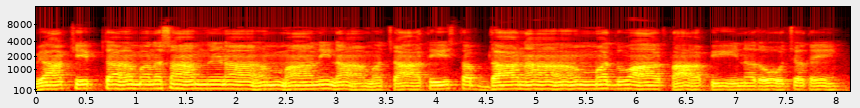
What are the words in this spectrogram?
व्याक्षिप्तमनसां नृणां मानिनां चातिस्तब्धानां मद्वार्तापि न रोचते।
